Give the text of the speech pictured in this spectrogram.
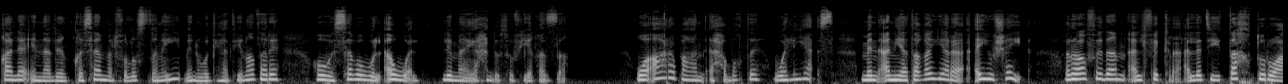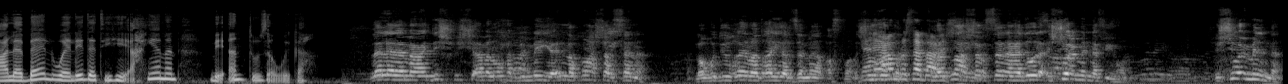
قال إن الانقسام الفلسطيني من وجهة نظره هو السبب الأول لما يحدث في غزة. وأعرب عن إحباطه واليأس من أن يتغير أي شيء رافضا الفكرة التي تخطر على بال والدته أحيانا بأن تزوجه لا لا لا ما عنديش فيش أمل 1% إلا 12 سنة لو بده يتغير يتغير زمان أصلا يعني عمره بدك- 27. 12 سنة هدول شو عملنا فيهم؟ شو عملنا؟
